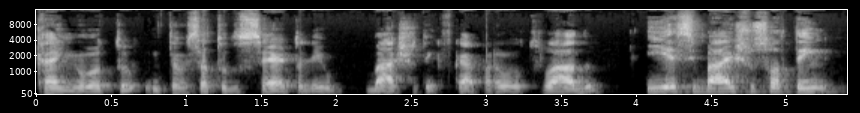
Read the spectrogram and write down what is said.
canhoto, então está tudo certo ali, o baixo tem que ficar para o outro lado. E esse baixo só tem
